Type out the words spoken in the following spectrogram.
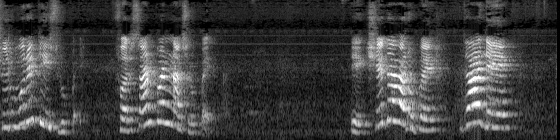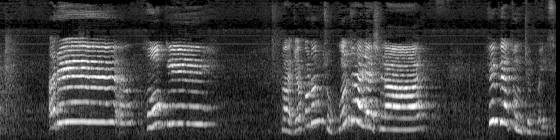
चुरमुरे तीस रुपये फरसाण पन्नास रुपये एकशे दहा रुपये झाले अरे हो की माझ्याकडून चुकून झाले असणार? हे घ्या तुमचे पैसे.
